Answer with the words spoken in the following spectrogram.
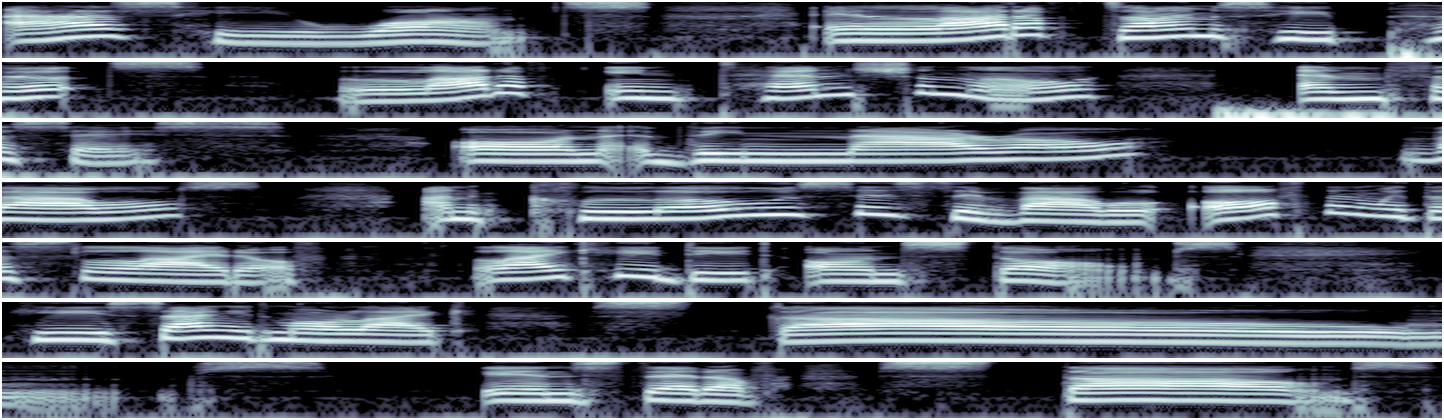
as he wants. A lot of times he puts a lot of intentional emphasis on the narrow vowels and closes the vowel often with a slide off like he did on stones. He sang it more like stones instead of stones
